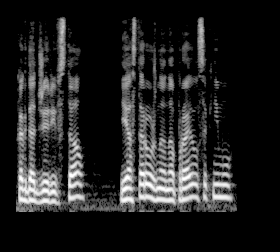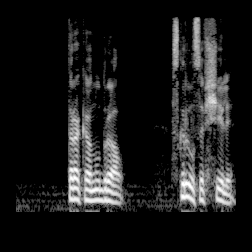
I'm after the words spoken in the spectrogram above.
Когда Джерри встал, и осторожно направился к нему. Таракан удрал. Скрылся в щели.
